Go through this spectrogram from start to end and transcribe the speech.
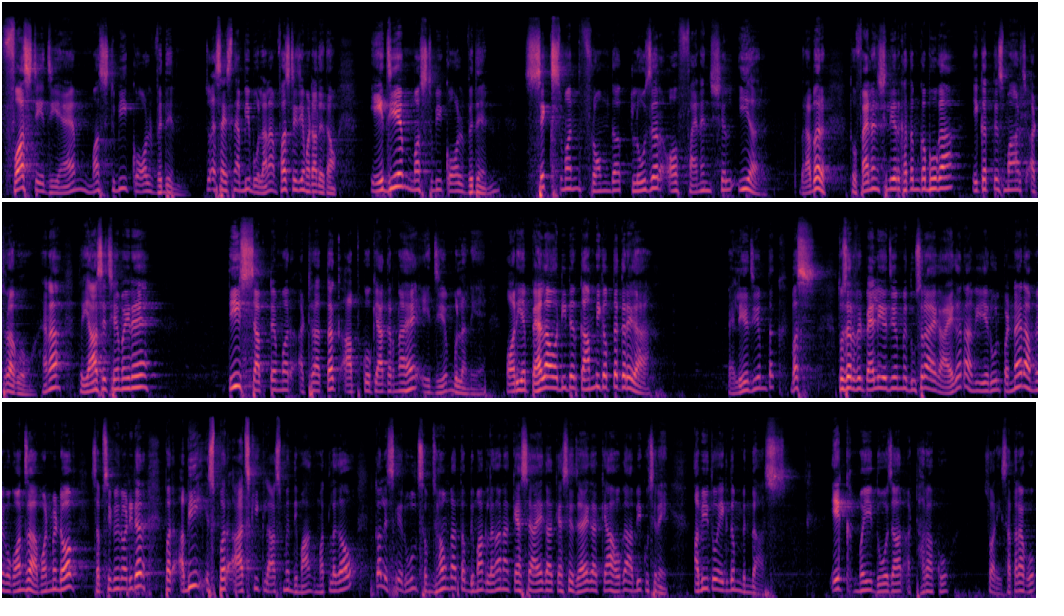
First AGM must be called within जो ऐसा इसने अभी बोला ना फ़र्स्ट एजीएम हटा देता हूँ। AGM must be called within six month from the closure of financial year बराबर? तो फाइनेंशियल ईयर खत्म कब होगा? 31 मार्च 18 को, है ना? तो यहाँ से छह महीने 30 सितंबर 18 तक आपको क्या करना है? एजीएम बुलानी है। और ये पहला ऑडिटर काम भी कब तक करेगा? पहले एजीएम तक, बस। तो सर, फिर पहली एजीएम में दूसरा आएगा? आएगा ना? अभी ये रूल पढ़ना है ना अपने को? कौन सा? अपॉइंटमेंट ऑफ़ सब्सिक्वेंट ऑडिटर पर अभी इस पर आज की क्लास में दिमाग मत लगाओ। कल इसके रूल समझाऊँगा, तब दिमाग लगाना कैसे आएगा, कैसे जाएगा, क्या होगा, अभी कुछ नहीं। अभी तो एकदम बिंदास। एक मई 2018 को सॉरी 17 को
